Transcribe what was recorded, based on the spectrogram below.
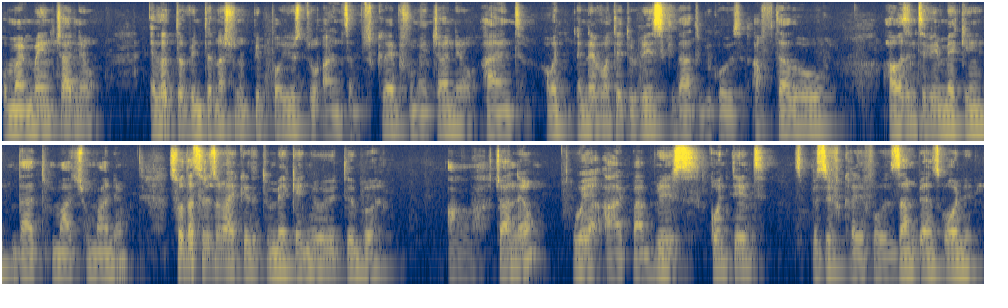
on my main channel a lot of international people used to unsubscribe from my channel and I, I never wanted to risk that because after all I wasn't even making that much money. So that's the reason why I created to make a new YouTube uh, channel where I publish content specifically for Zambians only.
